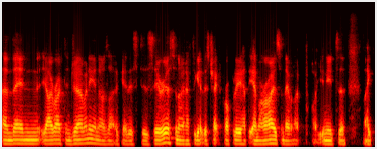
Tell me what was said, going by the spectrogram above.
And then yeah, I arrived in Germany and I was like, okay, this is serious and I have to get this checked properly. I had the MRIs and they were like, oh, you need to like,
